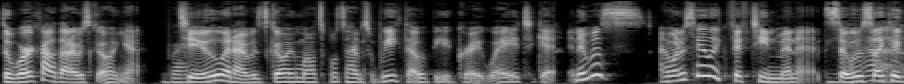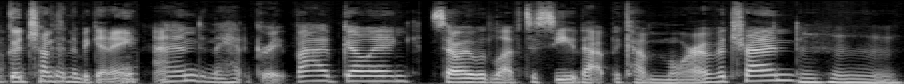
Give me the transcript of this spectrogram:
the workout that I was going at Right. too, and I was going multiple times a week, that would be a great way to get. And it was, I want to say like 15 minutes. So it was like a good chunk in the beginning and, and they had a great vibe going. So I would love to see that become more of a trend. Mhm.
